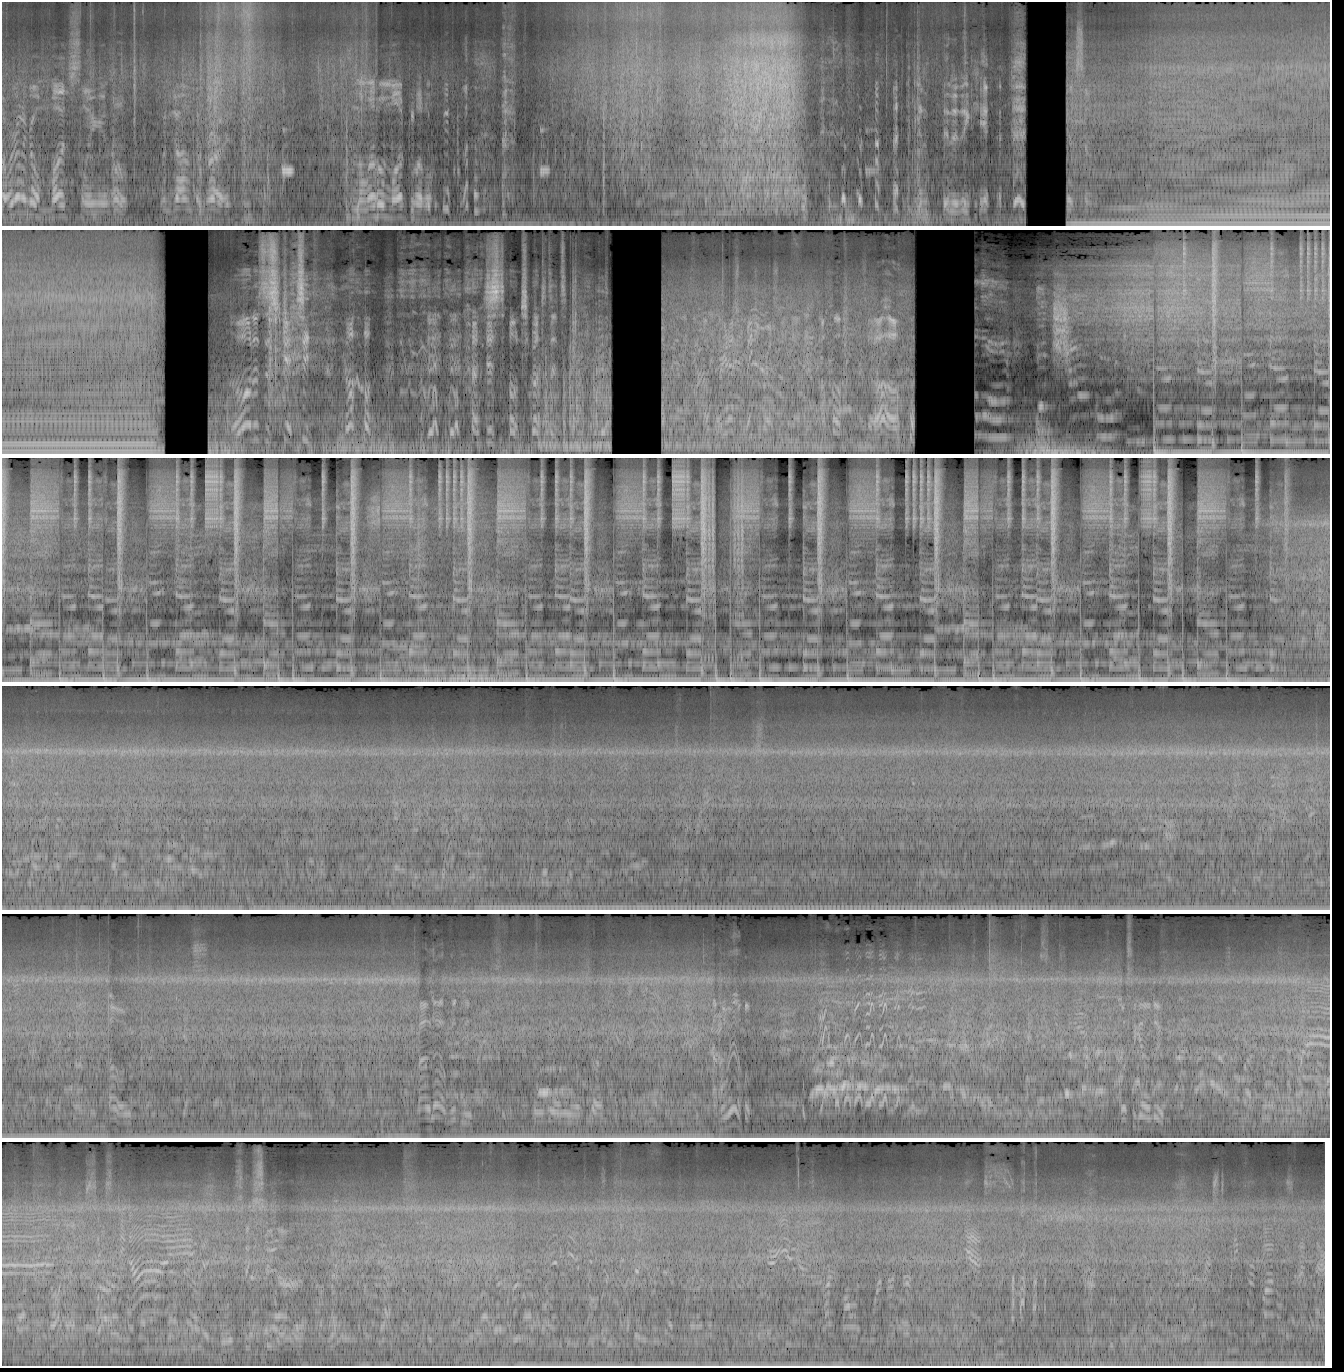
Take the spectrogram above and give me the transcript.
So we're gonna go mudslinging Oh, with Jonathan Price in the little mud puddle. and did it again. Oh, this is sketchy. Oh. I just don't trust it. We're gonna have some midget wrestling down there. Uh oh. Oh. I'm not with you. Okay, yeah, sorry. I will. What's he gonna do? 169. Yes. There's 24 bottles out there.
